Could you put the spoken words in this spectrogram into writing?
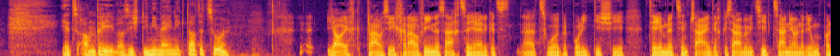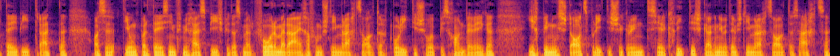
Jetzt, André, was ist deine Meinung da dazu? Ja, ich traue sicher auch vielen 16-Jährigen äh, zu, über politische Themen zu entscheiden. Ich bin selber mit 17 Jahren einer Jungpartei beitreten. Also die Jungpartei sind für mich auch ein Beispiel, dass man vor dem Erreichen vom Stimmrechtsalter politisch schon etwas kann bewegen kann. Ich bin aus staatspolitischen Gründen sehr kritisch gegenüber dem Stimmrechtsalter 16.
